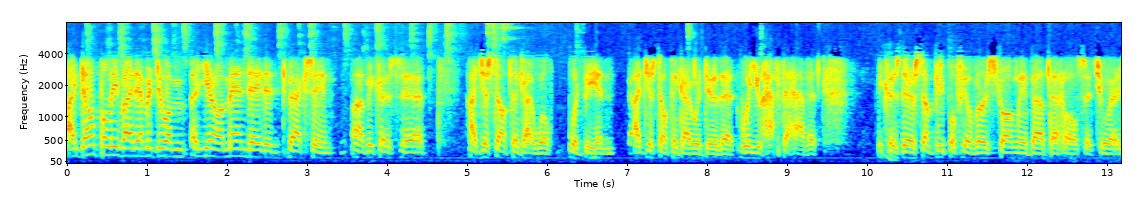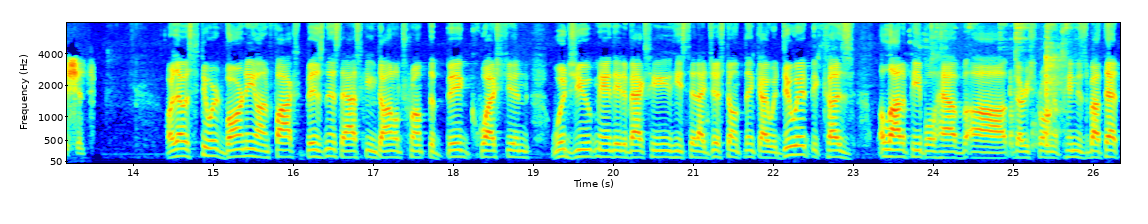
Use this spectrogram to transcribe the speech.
I don't believe I'd ever do a you know a mandated vaccine uh, because uh, I just don't think I will would be in. I just don't think I would do that where you have to have it because there are some people feel very strongly about that whole situation. Or that was Stuart Varney on Fox Business asking Donald Trump the big question Would you mandate a vaccine? He said, I just don't think I would do it because a lot of people have uh, very strong opinions about that.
